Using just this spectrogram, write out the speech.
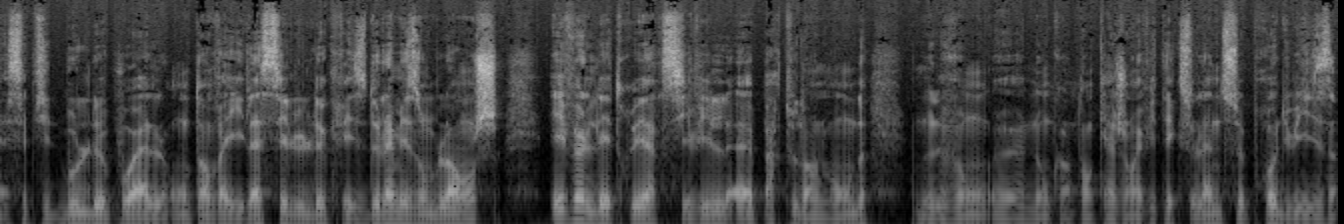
Eh, Ces petites boules de poils ont envahi la cellule de crise de la Maison Blanche et veulent détruire civils euh, partout dans le monde. Nous devons euh, donc en tant qu'agents éviter que cela ne se produise.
